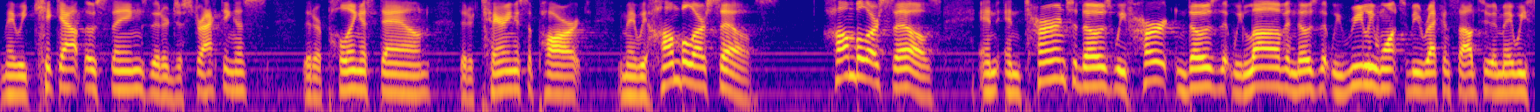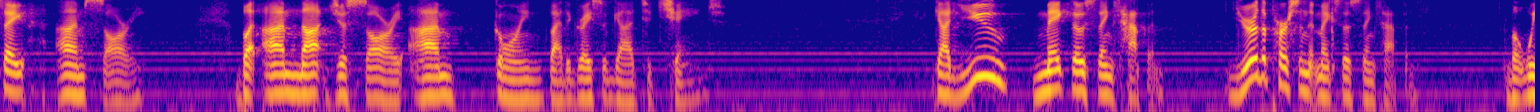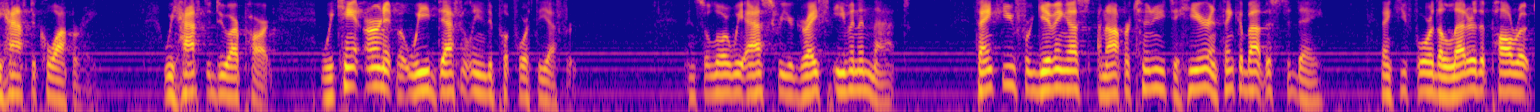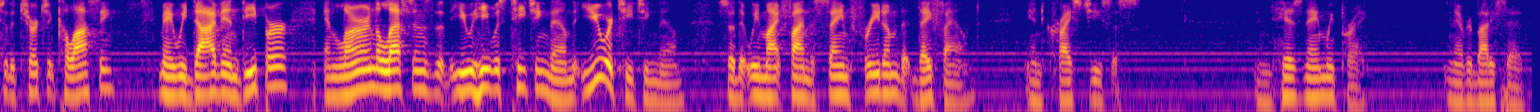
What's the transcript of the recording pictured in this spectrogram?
May we kick out those things that are distracting us, that are pulling us down, that are tearing us apart. And may we humble ourselves, humble ourselves, and, and turn to those we've hurt and those that we love and those that we really want to be reconciled to. And may we say, I'm sorry. But I'm not just sorry, I'm going, by the grace of God, to change. God, you make those things happen. You're the person that makes those things happen. But we have to cooperate. We have to do our part. We can't earn it, but we definitely need to put forth the effort. And so, Lord, we ask for your grace even in that. Thank you for giving us an opportunity to hear and think about this today. Thank you for the letter that Paul wrote to the church at Colossae. May we dive in deeper and learn the lessons that you, he was teaching them, that you were teaching them, so that we might find the same freedom that they found in Christ Jesus. In his name we pray. And everybody said,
